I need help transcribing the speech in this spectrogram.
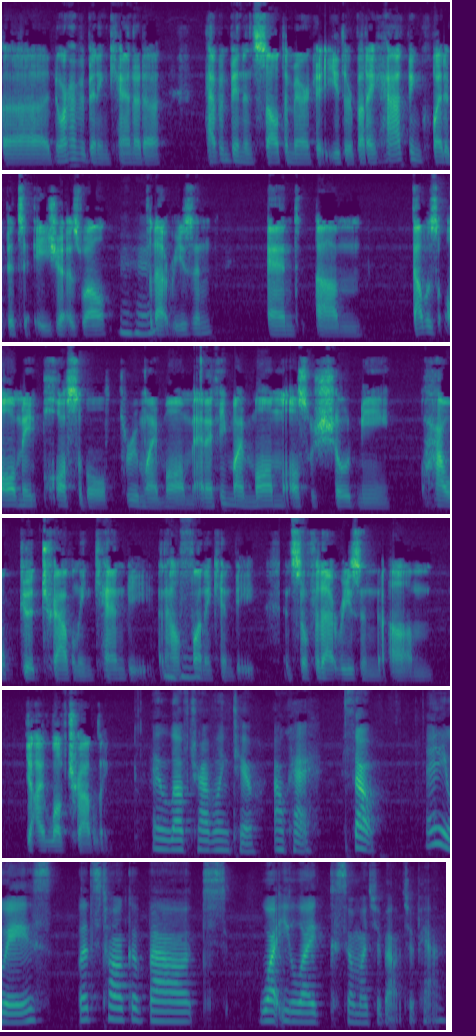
uh, nor have I been in Canada. Haven't been in South America either, but I have been quite a bit to Asia as well for that reason. And um, that was all made possible through my mom. And I think my mom also showed me how good traveling can be and how fun it can be. And so for that reason, um, yeah, I love traveling. I love traveling too. Okay. So, anyways, let's talk about what you like so much about Japan.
